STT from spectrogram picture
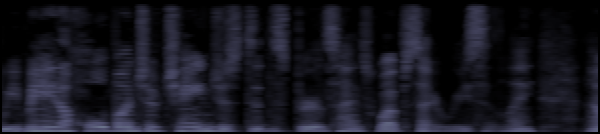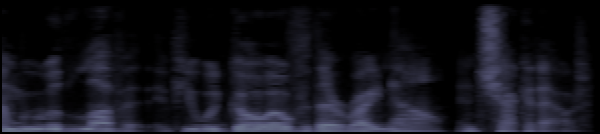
We made a whole bunch of changes to the Spirit Science website recently, and we would love it if you would go over there right now and check it out.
